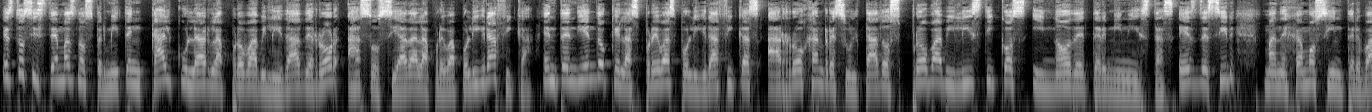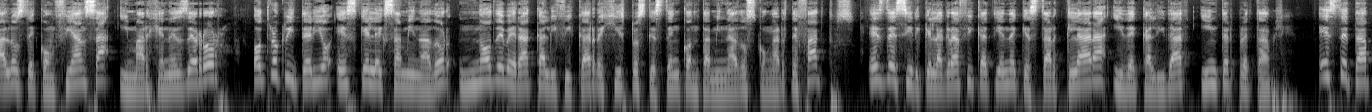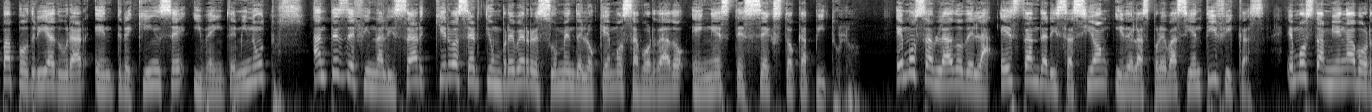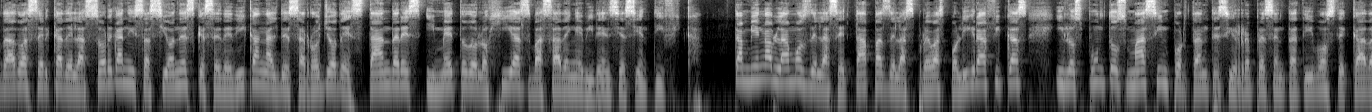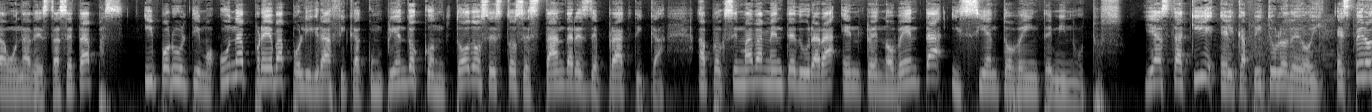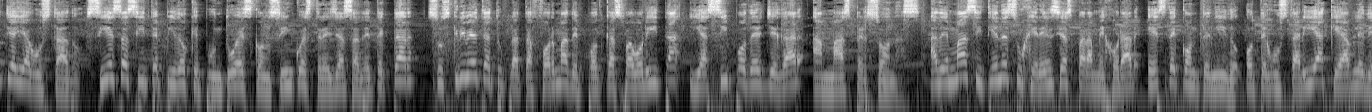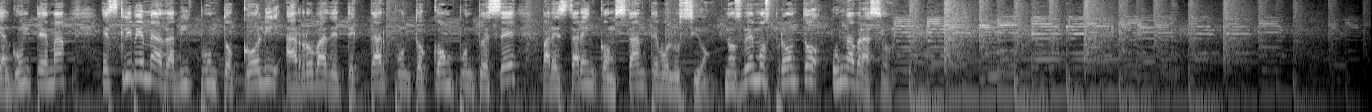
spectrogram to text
Estos sistemas nos permiten calcular la probabilidad de error asociada a la prueba poligráfica, entendiendo que las pruebas poligráficas arrojan resultados probabilísticos y no deterministas, es decir, manejamos intervalos de confianza y márgenes de error. Otro criterio es que el examinador no deberá calificar registros que estén contaminados con artefactos, es decir, que la gráfica tiene que estar clara y de calidad interpretable. Esta etapa podría durar entre 15 y 20 minutos. Antes de finalizar, quiero hacerte un breve resumen de lo que hemos abordado en este sexto capítulo. Hemos hablado de la estandarización y de las pruebas científicas. Hemos también abordado acerca de las organizaciones que se dedican al desarrollo de estándares y metodologías basadas en evidencia científica. También hablamos de las etapas de las pruebas poligráficas y los puntos más importantes y representativos de cada una de estas etapas. Y por último, una prueba poligráfica cumpliendo con todos estos estándares de práctica aproximadamente durará entre 90 y 120 minutos. Y hasta aquí el capítulo de hoy. Espero te haya gustado. Si es así, te pido que puntúes con 5 estrellas a detectar, suscríbete a tu plataforma de podcast favorita y así poder llegar a más personas. Además, si tienes sugerencias para mejorar este contenido o te gustaría que hable de algún tema, escríbeme a david.coli.detectar.com.es para estar en constante evolución. Nos vemos pronto, un abrazo.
